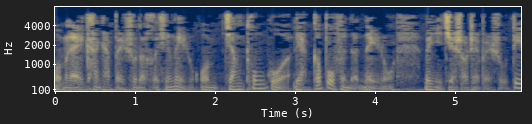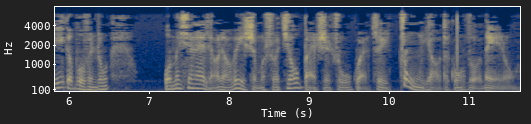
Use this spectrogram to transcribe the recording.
我们来看看本书的核心内容。我们将通过两个部分的内容为你介绍这本书。第一个部分中，我们先来聊聊为什么说交办是主管最重要的工作内容。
